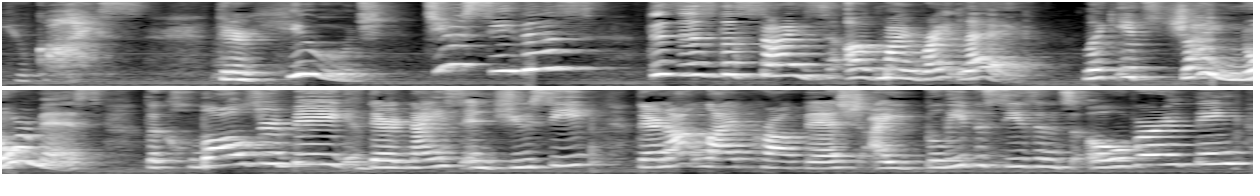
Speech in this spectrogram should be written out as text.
You guys, they're huge. Do you see this? This is the size of my right leg. Like it's ginormous. The claws are big, they're nice and juicy. They're not live crawfish. I believe the season's over, I think.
